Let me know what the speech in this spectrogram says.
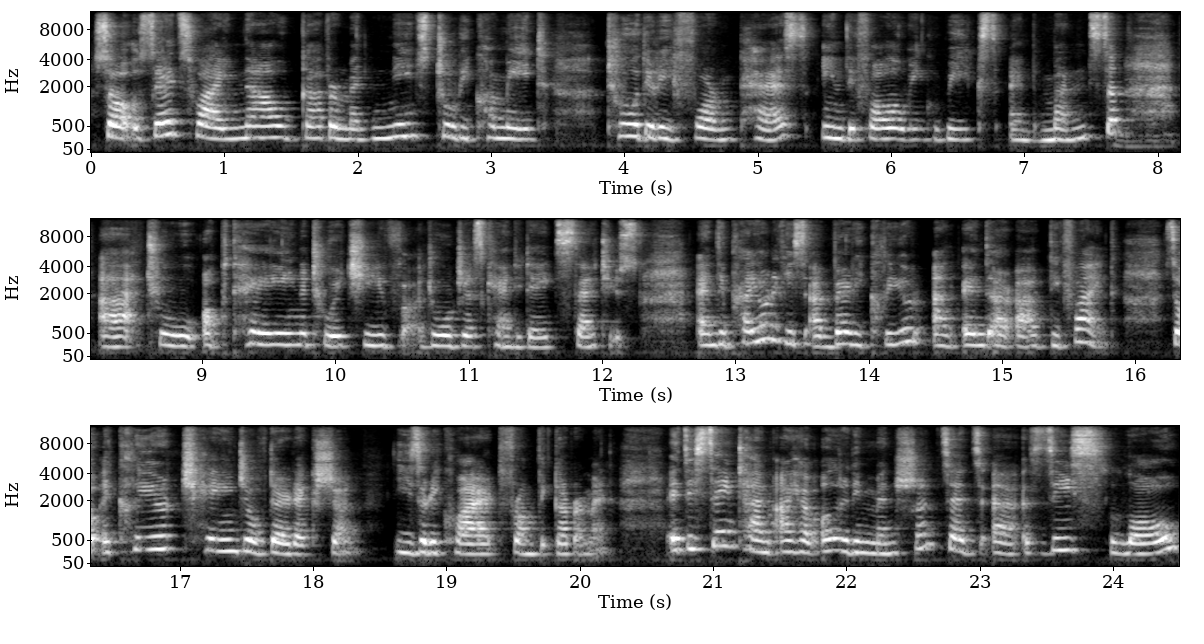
So that's why now government needs to recommit to the reform path in the following weeks and months uh, to obtain, to achieve Georgia's candidate status. And the priorities are very clear and, and are, are defined. So a clear change of direction is required from the government. At the same time, I have already mentioned that uh, this law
